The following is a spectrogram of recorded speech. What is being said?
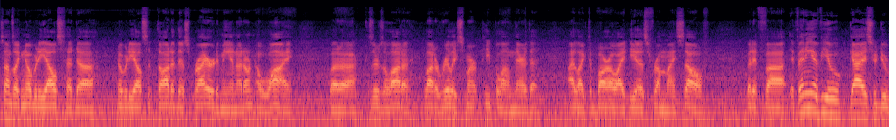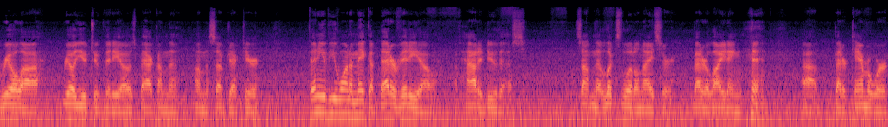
sounds like nobody else had uh, nobody else had thought of this prior to me, and I don't know why, but because uh, there's a lot of a lot of really smart people on there that I like to borrow ideas from myself. But if uh, if any of you guys who do real uh, real YouTube videos, back on the on the subject here, if any of you want to make a better video of how to do this, something that looks a little nicer, better lighting, uh, better camera work,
